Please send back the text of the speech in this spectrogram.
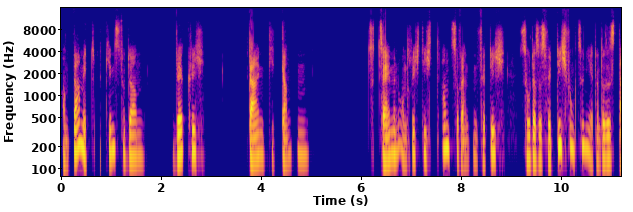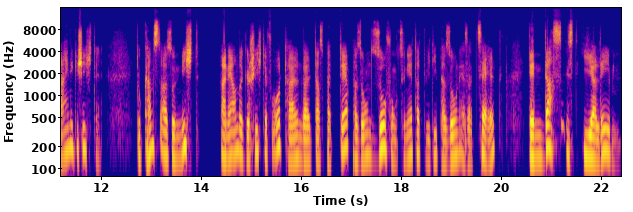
Und damit beginnst du dann wirklich dein Giganten zu zähmen und richtig anzuwenden für dich, so dass es für dich funktioniert. Und das ist deine Geschichte. Du kannst also nicht eine andere Geschichte verurteilen, weil das bei der Person so funktioniert hat, wie die Person es erzählt, denn das ist ihr Leben,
